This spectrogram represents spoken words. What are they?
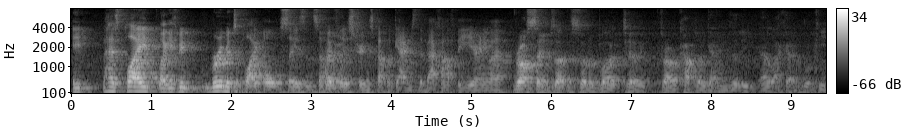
he has played like he's been rumored to play all season, so hopefully he strings a couple of games in the back half of the year anyway. Ross seems like the sort of bloke to throw a couple of games at, he, at like a rookie.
